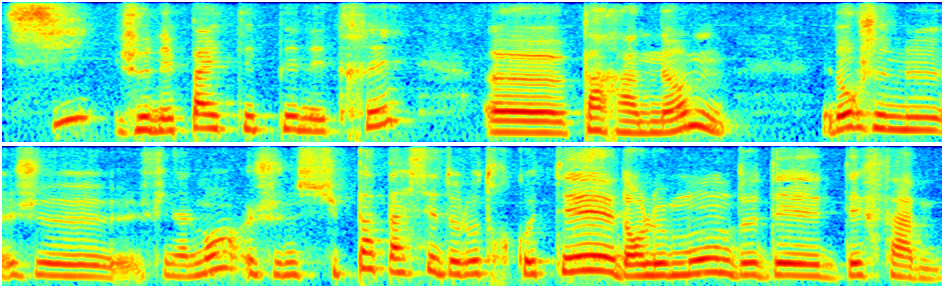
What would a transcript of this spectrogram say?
si je n'ai pas été pénétrée par un homme et donc, finalement, je ne suis pas passée de l'autre côté dans le monde des, femmes.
